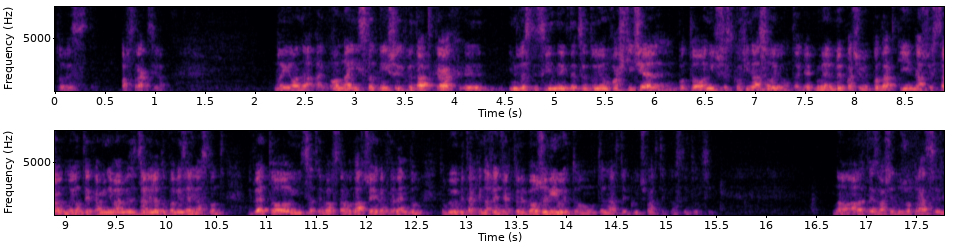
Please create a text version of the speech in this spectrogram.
To jest abstrakcja. No i ona, o najistotniejszych wydatkach y, inwestycyjnych decydują właściciele, bo to oni wszystko finansują, tak jak my. My płacimy podatki, nasz jest cały majątek, a my nie mamy za wiele do powiedzenia. Stąd weto, inicjatywa ustawodawcza i referendum to byłyby takie narzędzia, które by ożywiły tą, ten artykuł 4 Konstytucji. No, ale to jest właśnie dużo pracy.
